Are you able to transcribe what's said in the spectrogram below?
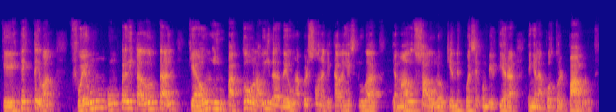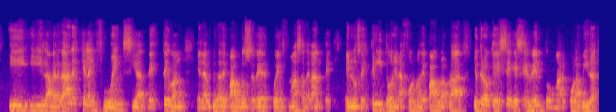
que este Esteban fue un, un predicador tal que aún impactó la vida de una persona que estaba en ese lugar llamado Saulo, quien después se convirtiera en el apóstol Pablo. Y, la verdad es que la influencia de Esteban en la vida de Pablo se ve después, más adelante, en los escritos, en la forma de Pablo hablar. Yo creo que ese, ese evento marcó la vida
